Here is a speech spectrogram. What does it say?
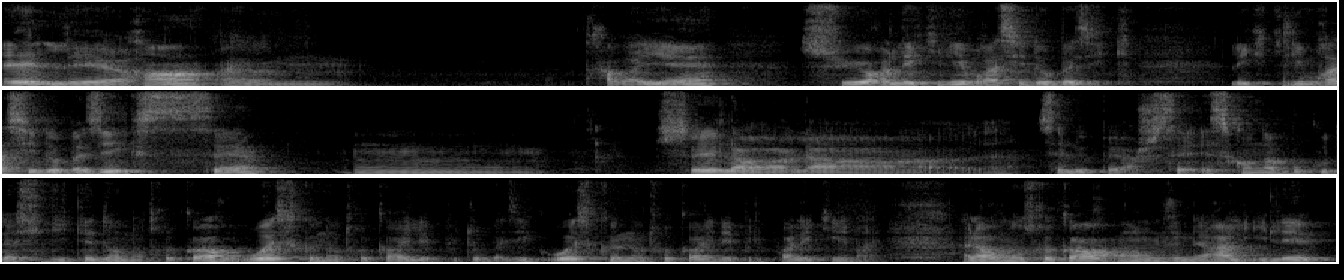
Et les reins euh, travaillaient sur l'équilibre acido-basique. L'équilibre acido-basique, c'est hum, la, la, c'est le pH. C'est est-ce qu'on a beaucoup d'acidité dans notre corps ou est-ce que notre corps il est plutôt basique ou est-ce que notre corps il est pile poil équilibré? Alors notre corps en général il est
